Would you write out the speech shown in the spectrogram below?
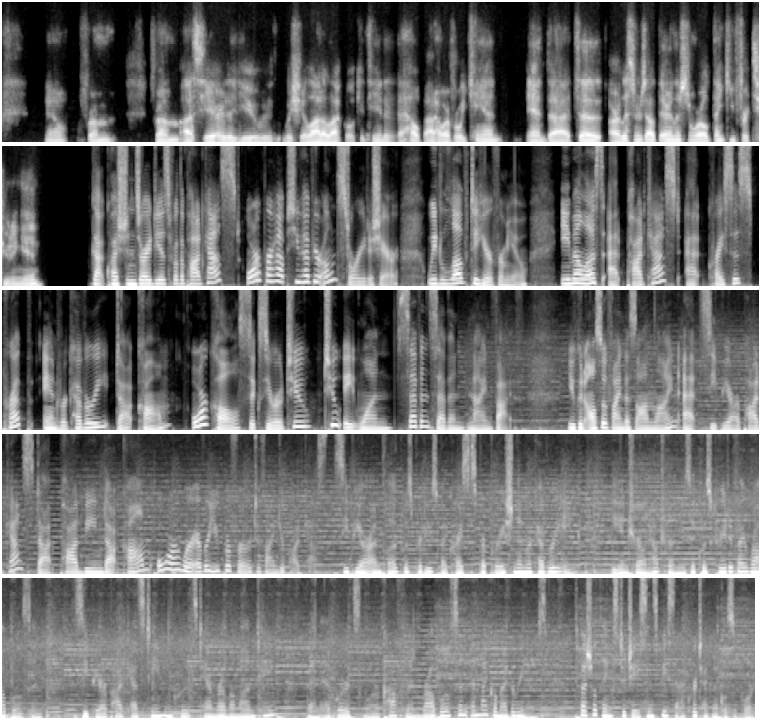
you know, from from us here to you, we wish you a lot of luck. We'll continue to help out however we can. And uh, to our listeners out there in the listener world, thank you for tuning in. Got questions or ideas for the podcast? Or perhaps you have your own story to share. We'd love to hear from you. Email us at podcast at crisisprepandrecovery.com or call 602 281 7795. You can also find us online at cprpodcast.podbean.com or wherever you prefer to find your podcast. CPR Unplugged was produced by Crisis Preparation and Recovery, Inc. The intro and outro music was created by Rob Wilson. The CPR podcast team includes Tamara Lamontagne, Ben Edwards, Laura Kaufman, Rob Wilson, and Michael Magarinos. Special thanks to Jason Spisak for technical support.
